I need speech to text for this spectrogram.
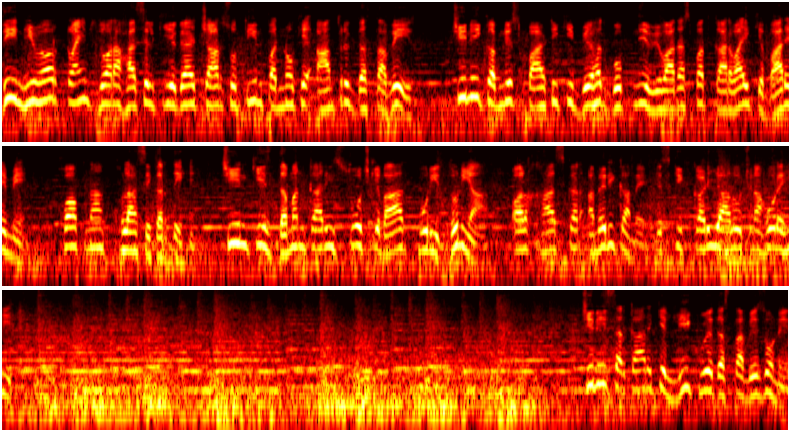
दी न्यूयॉर्क टाइम्स द्वारा हासिल किए गए 403 पन्नों के आंतरिक दस्तावेज़ चीनी कम्युनिस्ट पार्टी की बेहद गोपनीय विवादास्पद कार्रवाई के बारे में खौफनाक खुलासे करते हैं। चीन की इस दमनकारी सोच के बाद पूरी दुनिया और खासकर अमेरिका में इसकी कड़ी आलोचना हो रही है। चीनी सरकार के लीक हुए दस्तावेजों ने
